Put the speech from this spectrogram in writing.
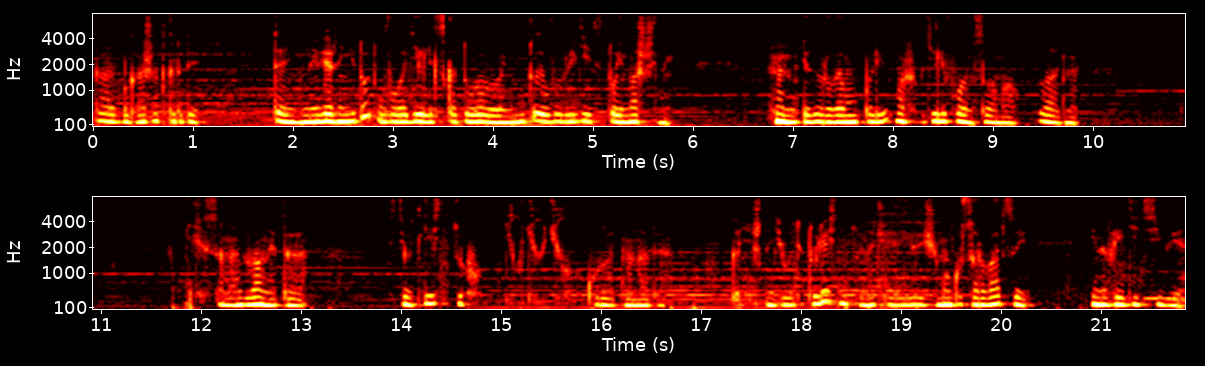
Как багаж открытый. Это, наверное, не тот владелец, которого не той владелец той машины. Хм, которого я ему Машу телефон сломал. Ладно. Сейчас самое главное это сделать лестницу. Тихо, тихо, тихо, аккуратно надо. Конечно, делать эту лестницу, иначе я еще могу сорваться и навредить себе.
